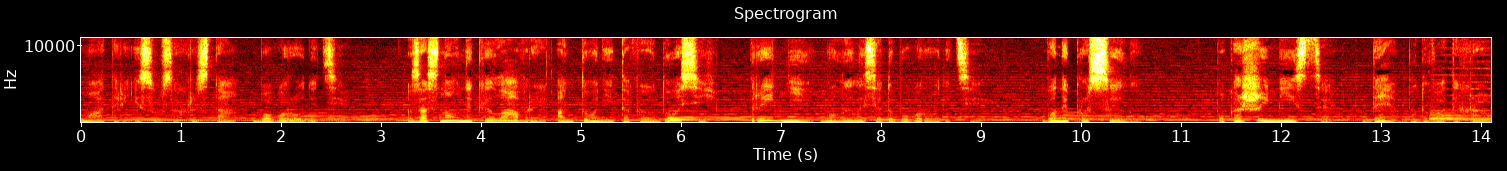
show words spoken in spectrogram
Матері Ісуса Христа, Богородиці. Засновники Лаври Антоній та Феодосій три дні молилися до Богородиці. Вони просили покажи місце, де будувати храм.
